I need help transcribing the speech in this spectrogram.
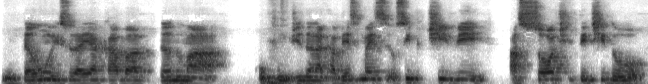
Então, isso aí acaba dando uma confundida na cabeça, mas eu sempre tive a sorte de ter tido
